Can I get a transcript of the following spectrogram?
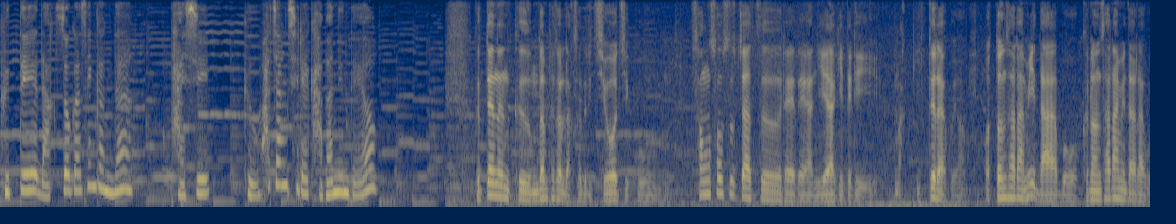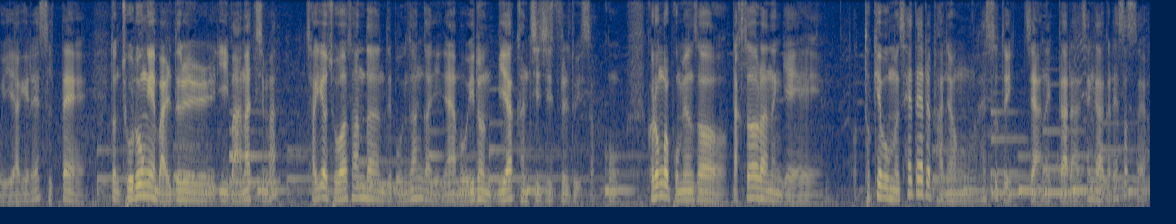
그때의 낙서가 생각나 다시 그 화장실에 가봤는데요. 그때는 그 음담패설 낙서들이 지워지고 성소수자들에 대한 이야기들이 막 있더라고요. 어떤 사람이 나 뭐 그런 사람이다라고 이야기를 했을 때 어떤 조롱의 말들이 많았지만 자기가 좋아서 한다는데 뭔 상관이냐 뭐 이런 미약한 지지들도 있었고 그런 걸 보면서 낙서라는 게 어떻게 보면 세대를 반영할 수도 있지 않을까라는 생각을 했었어요.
